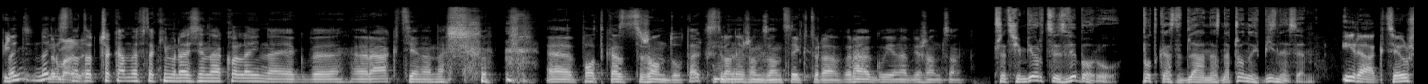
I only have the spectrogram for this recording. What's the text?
PIT No, no nic, no normalny. to czekamy w takim razie na kolejne jakby reakcje na nasz e, podcast z rządu, tak? Strony rządzącej, która reaguje na bieżąco. Przedsiębiorcy z wyboru. Podcast dla naznaczonych biznesem. I reakcje już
